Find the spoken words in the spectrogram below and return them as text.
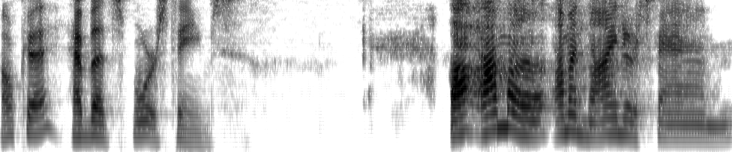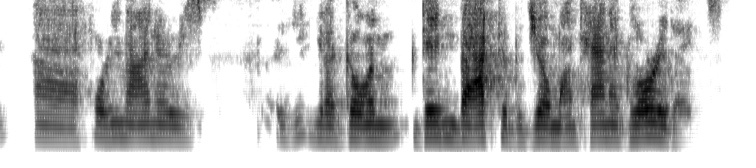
Okay. How about sports teams? I, I'm a I'm a Niners fan. Uh, 49ers, you know, going dating back to the Joe Montana glory days,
